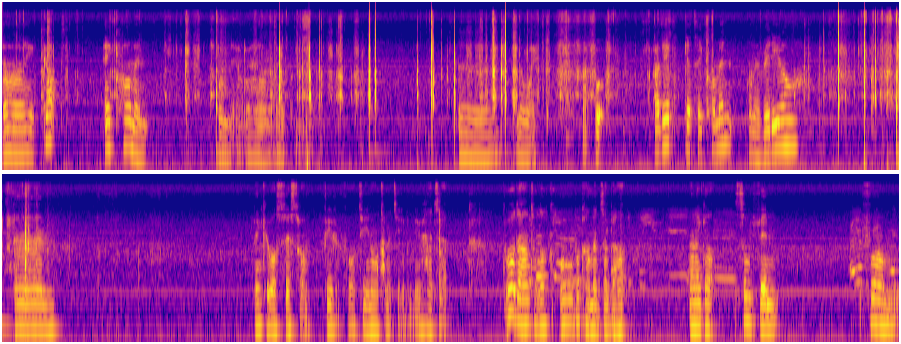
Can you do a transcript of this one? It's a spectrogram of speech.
I got a comment on the other hand I open um, no way. But I did get a comment on a video. Um think it was this one, FIFA 14 Ultimate Team, new headset. Go down to look all the comments I got, and I got something from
